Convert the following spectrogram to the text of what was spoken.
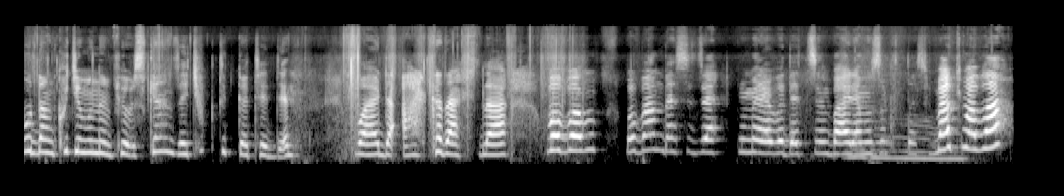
Buradan kocaman öpüyoruz. Kendinize çok dikkat edin. Bu arada arkadaşlar babam babam da size bir merhaba desin. Bayramınızı kutlu olsun. Bak baba.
